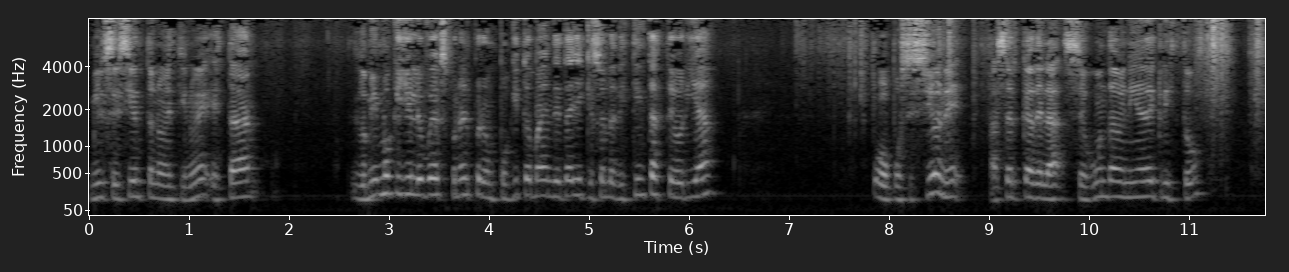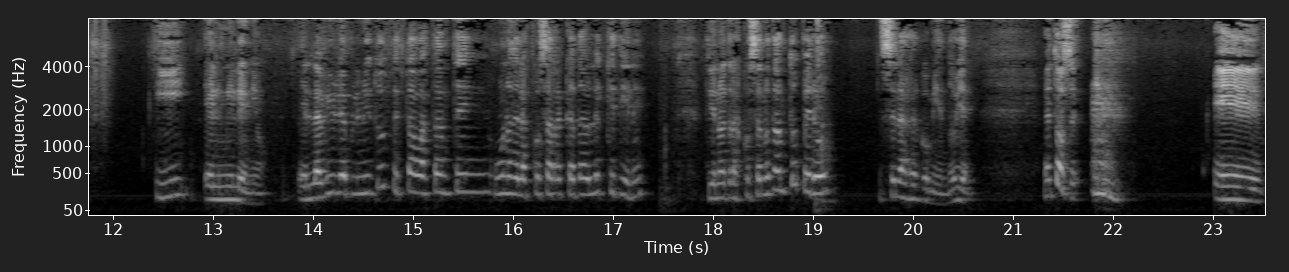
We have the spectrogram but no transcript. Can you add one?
1699, está lo mismo que yo les voy a exponer, pero un poquito más en detalle, que son las distintas teorías o posiciones acerca de la segunda venida de Cristo y el milenio. En la Biblia Plenitud está bastante una de las cosas rescatables que tiene. Tiene otras cosas no tanto, pero se las recomiendo. Bien. Entonces, eh,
